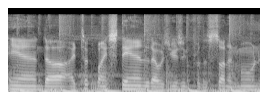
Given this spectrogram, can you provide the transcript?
And uh, I took my stand that I was using for the sun and moon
